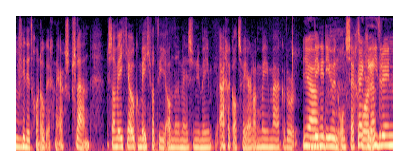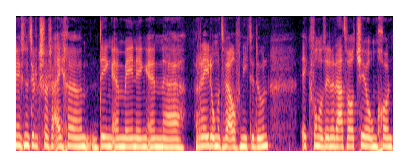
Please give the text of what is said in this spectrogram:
Mhm. vind dit gewoon ook echt nergens op slaan. Dus dan weet je ook een beetje wat die andere mensen nu mee, eigenlijk al twee jaar lang meemaken door Ja. dingen die hun ontzegd Kijk, worden. iedereen heeft natuurlijk zo zijn eigen ding en mening en eh, reden om het wel of niet te doen. Ik vond het inderdaad wel chill om gewoon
